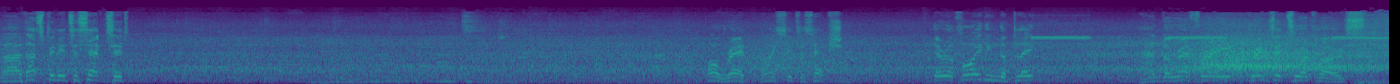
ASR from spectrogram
No, that's been intercepted. Oh, Red, nice interception. They're avoiding the blake. And the referee brings it to a close.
